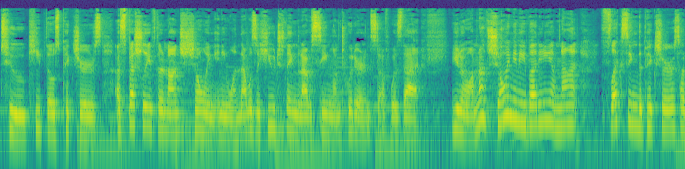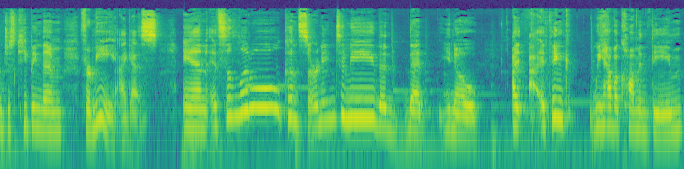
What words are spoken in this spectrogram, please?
to keep those pictures, especially if they're not showing anyone. That was a huge thing that I was seeing on Twitter and stuff was that, you know, I'm not showing anybody, I'm not flexing the pictures, I'm just keeping them for me, I guess. And it's a little concerning to me that that, you know, I I think we have a common theme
